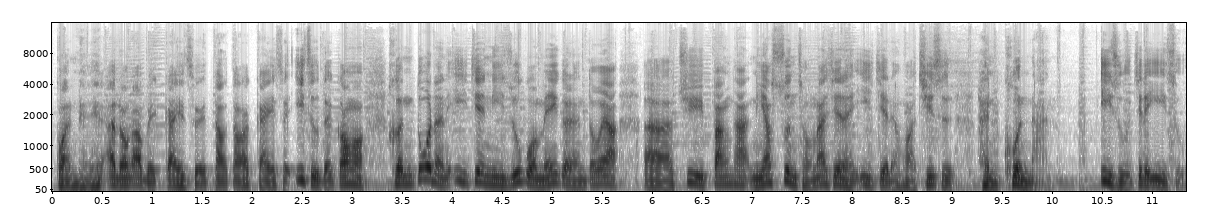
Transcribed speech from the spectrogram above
关系，啊，拢还未改水，到到要解水。意思就讲哦，很多人的意见，你如果每一个人都要呃去帮他，你要顺从那些人意见的话，其实很困难。艺术界的艺术，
